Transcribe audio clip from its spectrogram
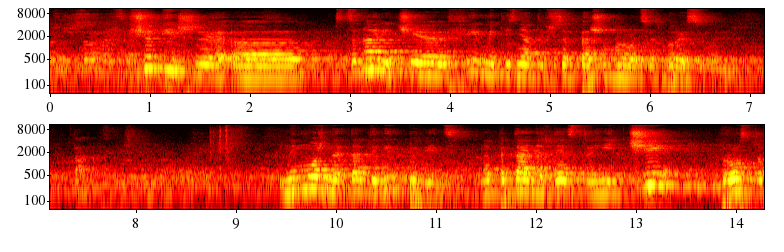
дуже подобається. Що більше, е, сценарій чи фільм, який знятий в 61-му році з Борисовим? Так. Не можна дати відповідь на питання, де стоїть чи просто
